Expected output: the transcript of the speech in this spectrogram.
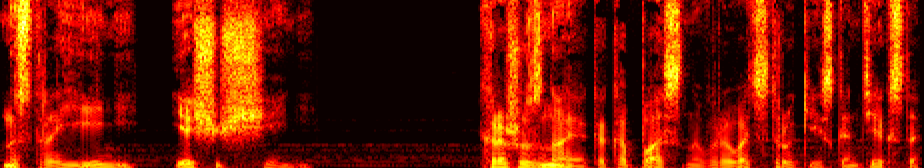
настроений и ощущений. Хорошо зная, как опасно вырывать строки из контекста,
